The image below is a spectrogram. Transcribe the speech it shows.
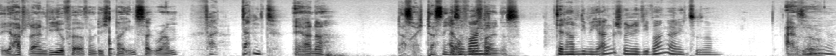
ihr hattet ein Video veröffentlicht bei Instagram. Verdammt. Ja, ne? Dass euch das nicht Also aufgefallen die- ist. Dann haben die mich angeschwindet, die waren gar nicht zusammen. Also, Ja, ja.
